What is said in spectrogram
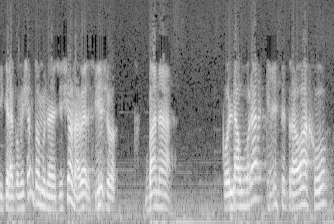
y que la comisión tome una decisión, a ver si ellos van a colaborar en este trabajo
